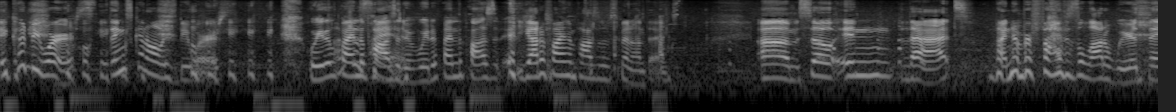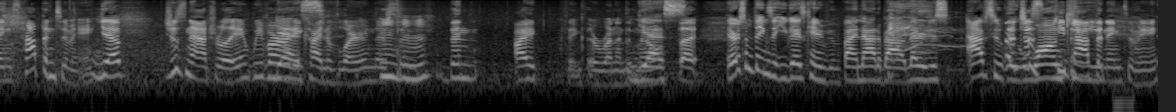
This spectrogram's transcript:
it could be worse. Things can always be worse. Way to find the saying. positive. Way to find the positive. You got to find the positive spin on things. Um, so in that, my number five is a lot of weird things happen to me, Yep. Just naturally. We've already Yes. Mm-hmm. kind of learned. There's some, been, I think they're running the mill, Yes. but there are some things that you guys can't even find out about that are just absolutely just wonky. keep happening to me.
